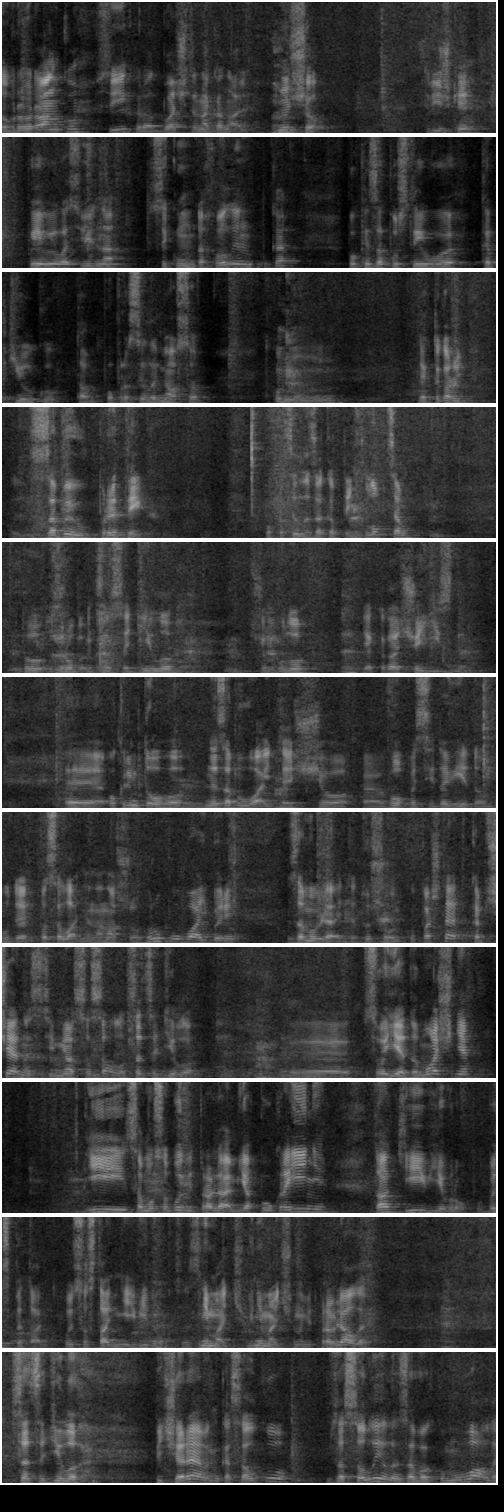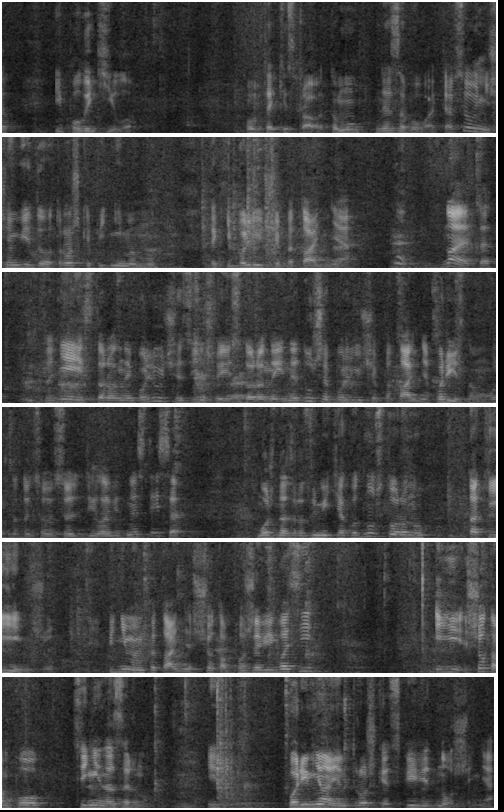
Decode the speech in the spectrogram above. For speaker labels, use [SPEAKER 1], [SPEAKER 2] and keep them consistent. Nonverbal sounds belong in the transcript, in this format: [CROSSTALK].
[SPEAKER 1] Доброго ранку, всіх рад бачити на каналі. Ну що, трішки появилась вільна секунда хвилинка, поки запустив каптілку, там попросили м'ясо. Як то кажуть, забив притик. Попросили закоптить хлопцям, то зробимо це все діло, щоб було, як то кажуть, що їсти. Е, окрім того, не забувайте, що е, в описі до відео буде посилання на нашу групу в Вайбері. Замовляйте тушонку, паштет, копченості, м'ясо, сало, все це діло е, своє домашнє. І, само собою, відправляємо як по Україні, так і в Європу. Без питань. Ось останній відгук з Німеч... в Німеччину відправляли. Все це діло Підчеревенка, салко, засолили, завакумували і полетіло. Ось такі справи. Тому не забувайте. А в сьогоднішньому відео трошки піднімемо такі болючі питання. Ну, знаєте, з однієї сторони болюче, з іншої сторони і не дуже болюче питання. По-різному можна до цього всього діла віднестися. Можна зрозуміти як одну сторону, так і іншу. Піднімемо питання, що там по живій вазі і що там по ціні на зерно. І порівняємо трошки співвідношення.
